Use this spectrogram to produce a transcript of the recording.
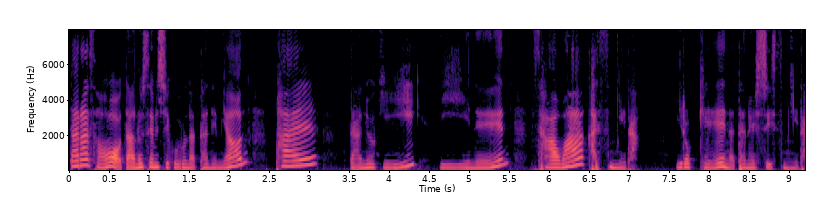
따라서 나눗셈식으로 나타내면 8 나누기 2는 4와 같습니다. 이렇게 나타낼 수 있습니다.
